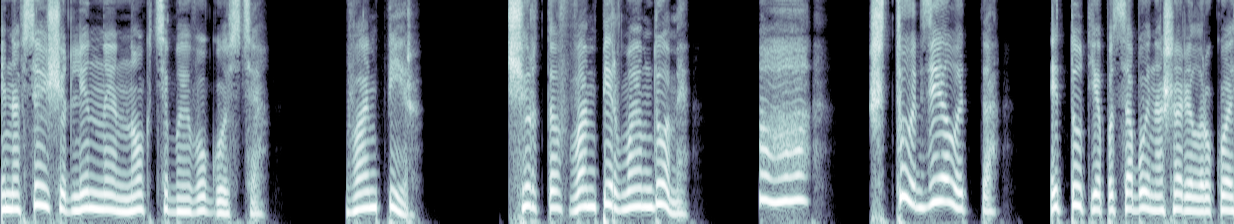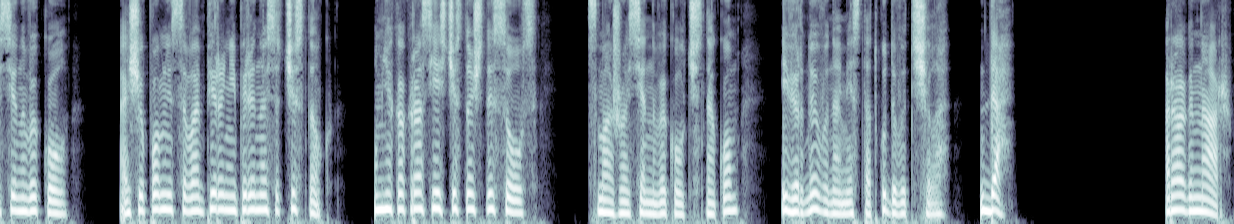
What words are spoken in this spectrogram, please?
и на все еще длинные ногти моего гостя. Вампир. Чертов вампир в моем доме. а а, -а что делать-то? И тут я под собой нашарила рукой осиновый кол. А еще, помнится, вампиры не переносят чеснок. У меня как раз есть чесночный соус. Смажу осенновый кол чесноком и верну его на место, откуда вытащила. Да. Рагнар.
